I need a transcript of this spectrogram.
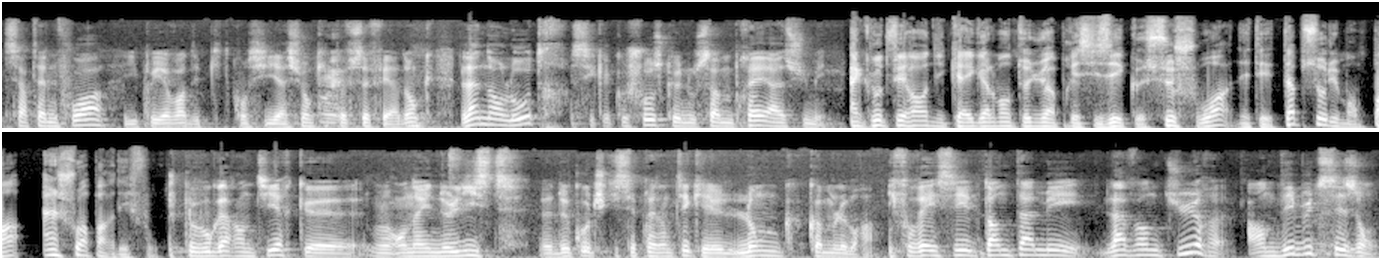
certaines fois, il peut y avoir des petites conciliations qui oui. peuvent se faire. Donc l'un dans l'autre, c'est quelque chose que nous sommes prêts à assumer. Un Claude Ferrand qui a également tenu à préciser que ce choix n'était absolument pas un choix par défaut. Je peux vous garantir que on a une liste de coachs qui s'est présentée qui est longue comme le bras. Il faudrait essayer d'entamer l'aventure en début de saison,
